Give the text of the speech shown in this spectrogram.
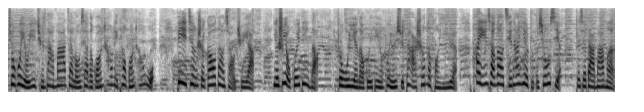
就会有一群大妈在楼下的广场里跳广场舞。毕竟是高档小区呀，也是有规定的。这物业呢规定不允许大声的放音乐，怕影响到其他业主的休息。这些大妈们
